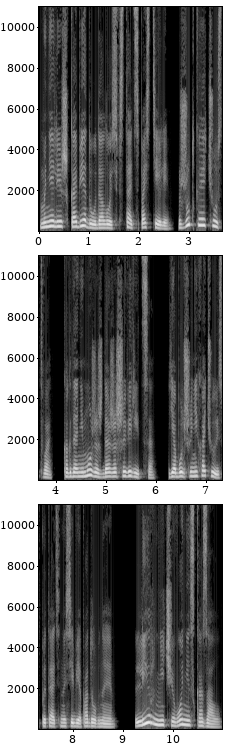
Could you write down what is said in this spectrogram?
Мне лишь к обеду удалось встать с постели. Жуткое чувство, когда не можешь даже шевелиться. Я больше не хочу испытать на себе подобное. Лир ничего не сказал.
